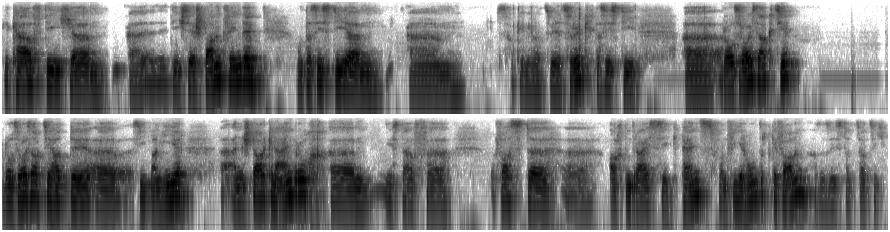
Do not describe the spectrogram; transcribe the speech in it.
gekauft, die ich, ähm, äh, die ich sehr spannend finde. Und das ist die, ähm, ähm so wieder zurück, das ist die äh, Rolls-Royce-Aktie. Rolls-Royce-Aktie hatte, äh, sieht man hier, einen starken Einbruch, ähm, ist auf äh, fast äh, 38 Pence von 400 gefallen. Also es ist, es hat sich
